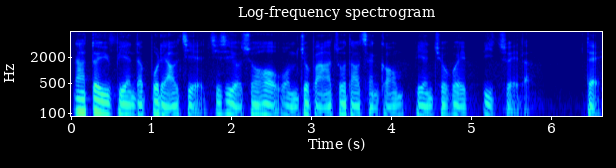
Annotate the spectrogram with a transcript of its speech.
那对于别人的不了解，其实有时候我们就把它做到成功，别人就会闭嘴了，对。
